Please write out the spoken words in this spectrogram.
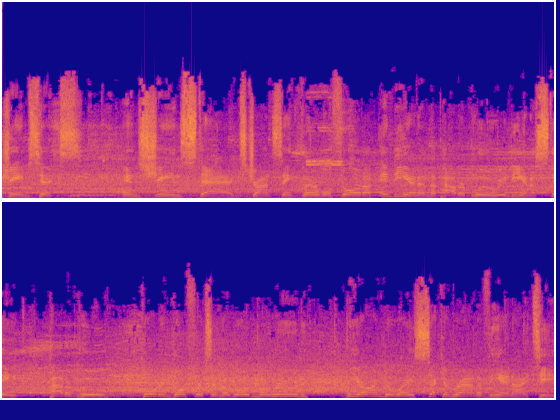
James Hicks and Shane Staggs. John St. Clair will throw it up. Indiana in the powder blue. Indiana State, powder blue. Golden Gophers in the road maroon. We are underway, second round of the NIT.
